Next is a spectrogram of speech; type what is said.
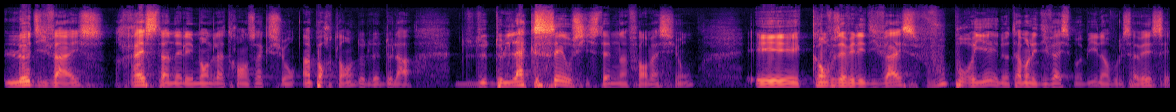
le, device reste un élément de la transaction important, de, de l'accès de, au système d'information. Et quand vous avez les devices, vous pourriez, notamment les devices mobiles, hein, vous le savez, c'est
